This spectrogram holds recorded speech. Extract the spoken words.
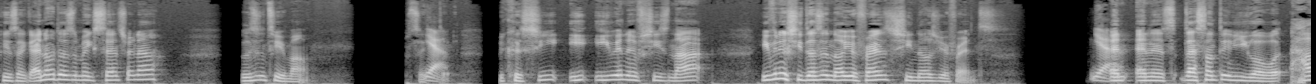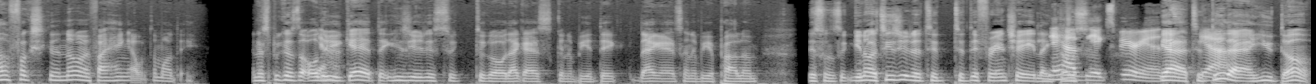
he's like, I know it doesn't make sense right now. Listen to your mom. Like, Yeah. Because she, e- even if she's not, even if she doesn't know your friends, she knows your friends. yeah And and it's that's something you go, well, how the fuck's she gonna know if I hang out with them all day? And it's because the older Yeah. you get, the easier it is to, to go, that guy's gonna be a dick, that guy's gonna be a problem. This one's you know, it's easier to to, to differentiate like they those, have the experience. Yeah, to do that and you don't.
